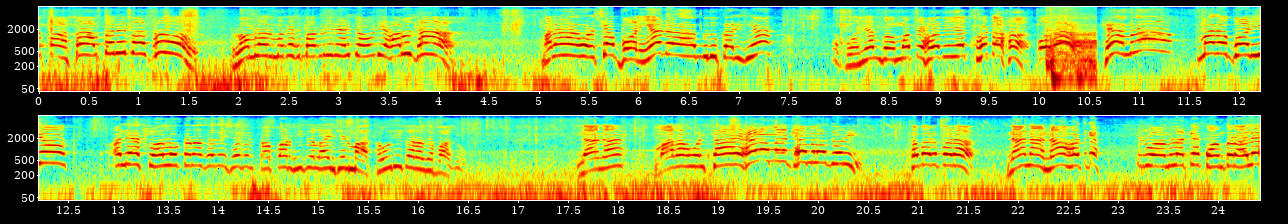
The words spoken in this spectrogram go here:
એ પાછો આવતો નહીં પાછો. રોમલાન મગજ બગડી નહીં તો આવતી સારું થા. મને વર્ષે ભણ્યા જ આ બધું કરી છે ભણ્યા ગામમાં પહેવા દઈએ ખોટા. હે હમણાં મારો ભણ્યો. અને આ ચોલો કરે છે તે છે તે કપારથી લાઈન છે માથા ઉધી કરે છે પાછું. ના ના, મારા ઓળખાય. હે મને ખેમલા જોરી ખબર પડે. ના ના ના હોત કે રોમલા કે કોમ કરો. અલે,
